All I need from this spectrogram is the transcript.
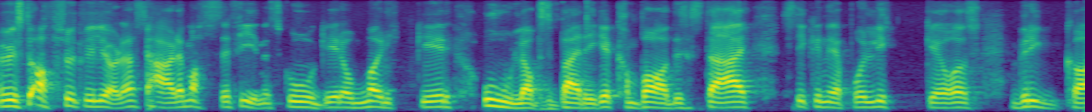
men hvis du absolutt vil gjøre det, så er det masse fine skoger og marker. Olavsberget kan bades der. Stikke ned på Lykke og brygga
